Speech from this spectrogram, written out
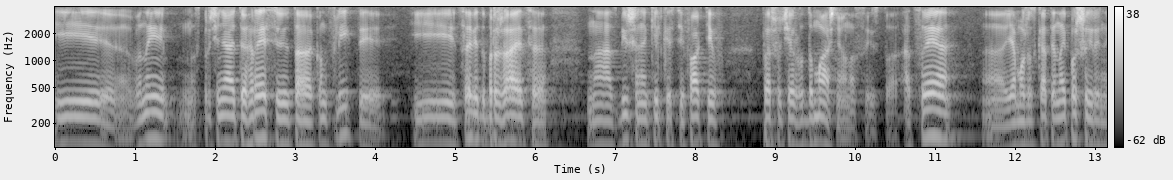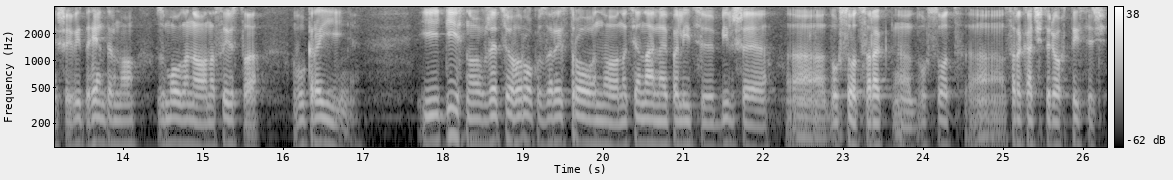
і вони спричиняють агресію та конфлікти, і це відображається на збільшення кількості фактів, в першу чергу, домашнього насильства. А це, е, я можу сказати, найпоширеніший від гендерного зумовленого насильства в Україні. І дійсно, вже цього року зареєстровано Національною поліцією більше е, 240, е, 244 тисяч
